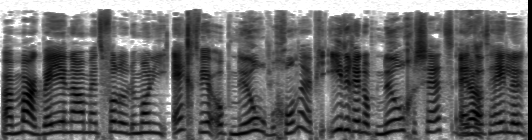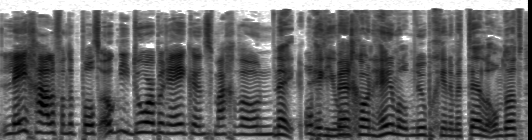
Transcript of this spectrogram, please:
Maar Mark, ben je nou met Follow the Money echt weer op nul begonnen? Heb je iedereen op nul gezet? En Ja. dat hele leeghalen van de pot ook niet doorberekend, maar gewoon... Nee, Opnieuw. ik ben gewoon helemaal opnieuw beginnen met tellen. Omdat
